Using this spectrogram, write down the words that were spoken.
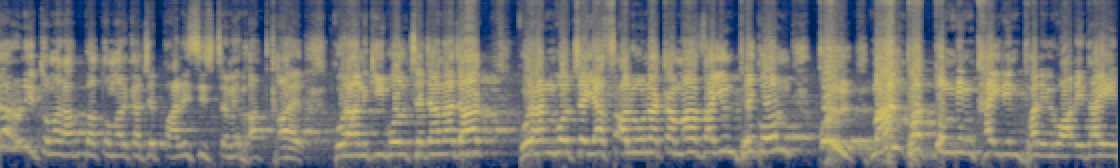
কারণেই তোমার আব্বা তোমার কাছে পালি সিস্টেমে ভাত খায়। কোরআন কি বলছে জানা যাক? কোরআন বলছে, ইয়াসআলুনাকা মা যায়ুনফিকুন, কুল মান ফাকতুম মিন খাইরিন ফালিল ওয়ালিদাইন।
